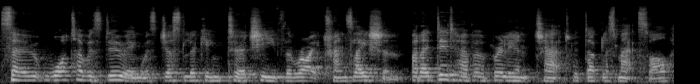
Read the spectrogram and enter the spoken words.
So what I was doing was just looking to achieve the right translation. But I did have a brilliant chat with Douglas Maxwell,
